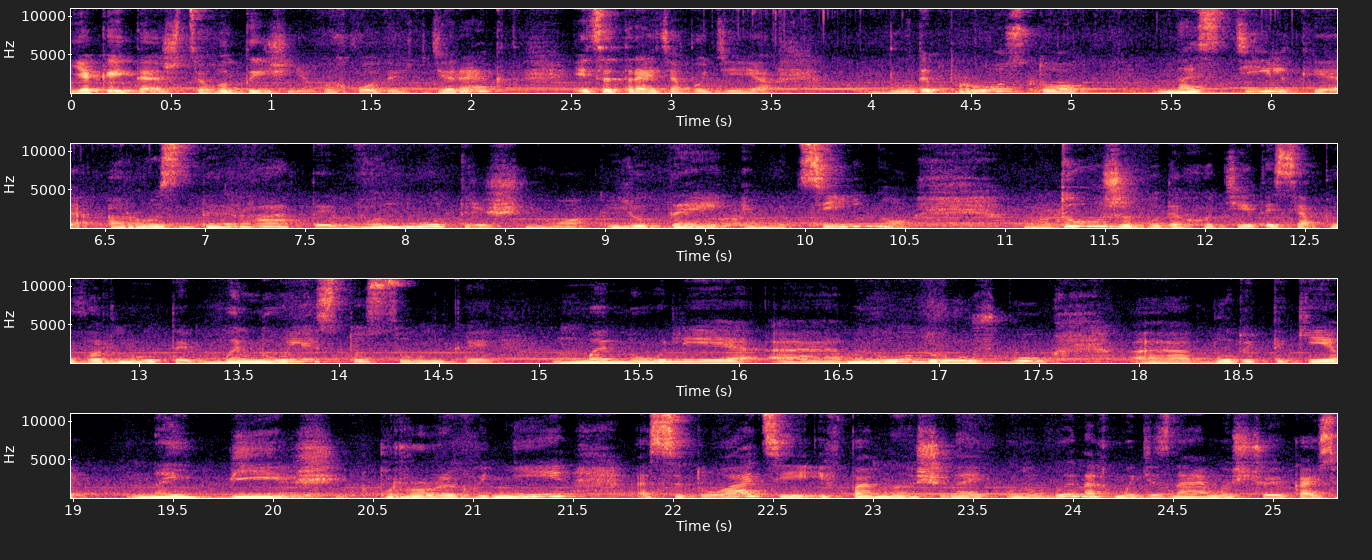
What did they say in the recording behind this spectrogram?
який теж цього тижня виходить в Дірект. І це третя подія. Буде просто настільки роздирати внутрішньо людей емоційно, дуже буде хотітися повернути минулі стосунки, минулі, е, минулу дружбу. Е, будуть такі найбільші проривні е, ситуації, і впевнена, що навіть у новинах ми дізнаємося, що якась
